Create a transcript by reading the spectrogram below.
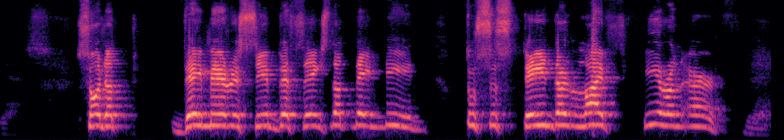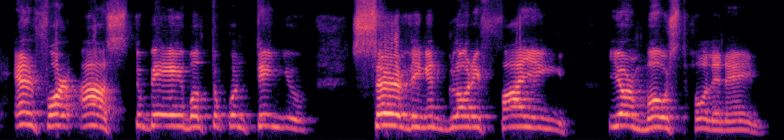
Yes. so that they may receive the things that they need to sustain their life here on earth Yes. and for us to be able to continue serving and glorifying your most holy name.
